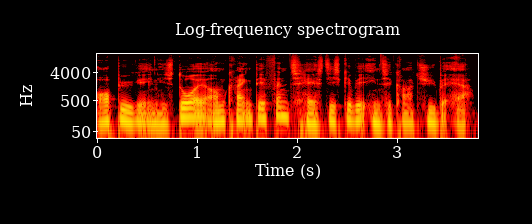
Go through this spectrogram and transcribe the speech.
opbygge en historie omkring det fantastiske ved Integra Type R.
